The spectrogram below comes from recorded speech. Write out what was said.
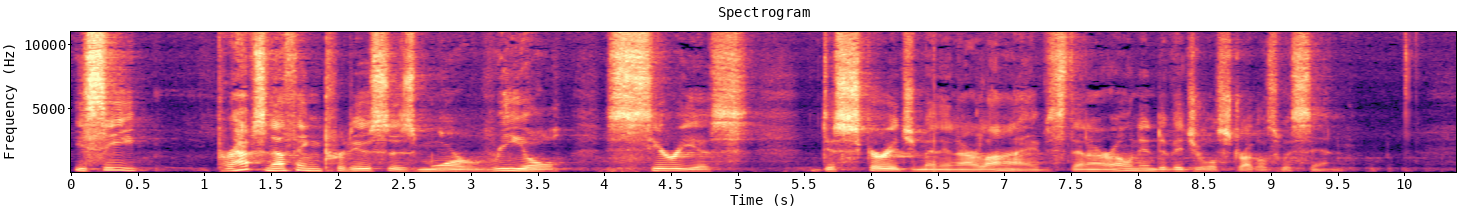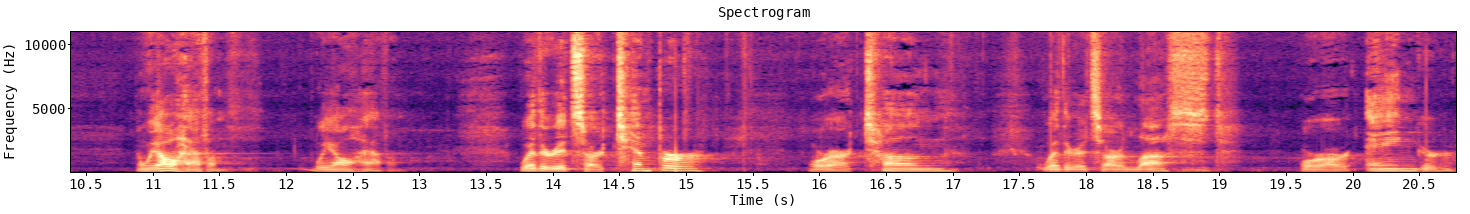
You see, perhaps nothing produces more real, serious discouragement in our lives than our own individual struggles with sin. And we all have them. We all have them. Whether it's our temper or our tongue, whether it's our lust or our anger,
